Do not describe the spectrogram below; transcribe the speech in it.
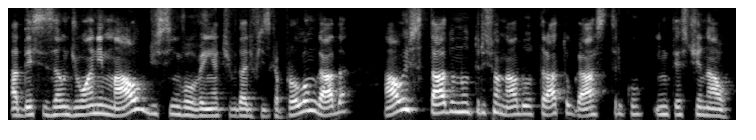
a decisão de um animal de se envolver em atividade física prolongada ao estado nutricional do trato gástrico intestinal.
